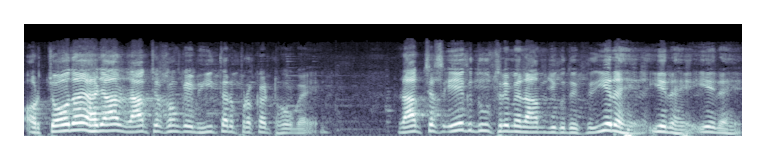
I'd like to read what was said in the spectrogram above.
और चौदह हज़ार राक्षसों के भीतर प्रकट हो गए। राक्षस एक दूसरे में राम जी को देखते, ये रहे ये रहे ये रहे।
